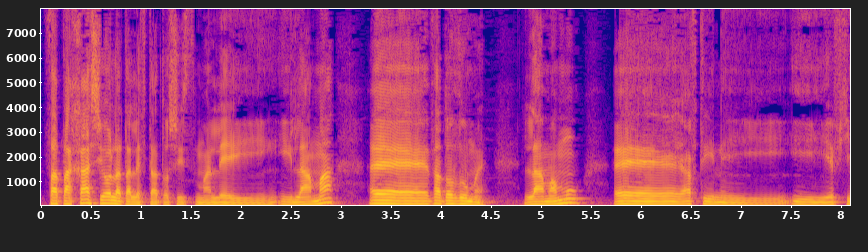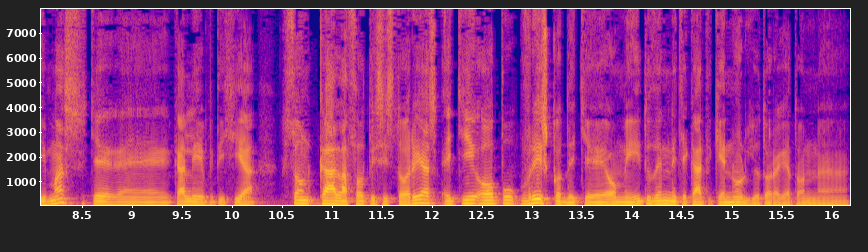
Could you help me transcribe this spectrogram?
Θα τα χάσει όλα τα λεφτά το σύστημα λέει η, Λάμα. Ε, θα το δούμε Λάμα μου ε, αυτή είναι η, η ευχή μας και ε, καλή επιτυχία στον κάλαθο της ιστορίας εκεί όπου βρίσκονται και όμοιοι του. Δεν είναι και κάτι καινούριο τώρα για τον, ε,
